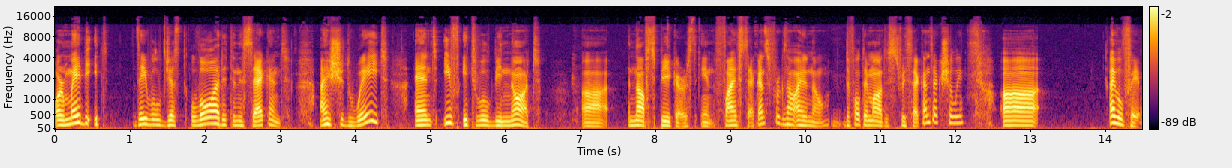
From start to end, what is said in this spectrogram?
or maybe it they will just load it in a second I should wait and if it will be not uh, enough speakers in 5 seconds, for example, I don't know, default timeout is 3 seconds actually, uh, I will fail.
